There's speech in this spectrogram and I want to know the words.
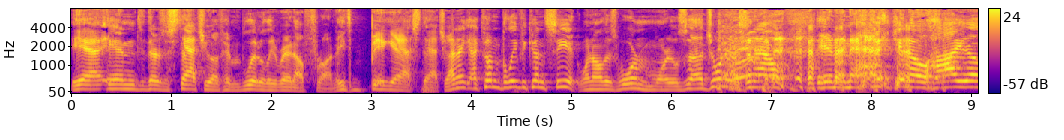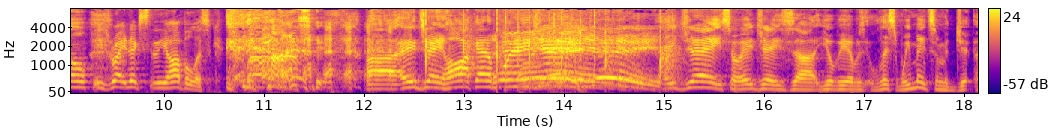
Yeah, and there's a statue of him literally right up front. It's a big ass statue. I, think, I couldn't believe you couldn't see it when all those war memorials. Uh, joining us now in an attic in Ohio, He's right next to the obelisk. uh, AJ Hawk. Out of boy, AJ. AJ. So AJ's. Uh, you'll be able to listen. We made some uh,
